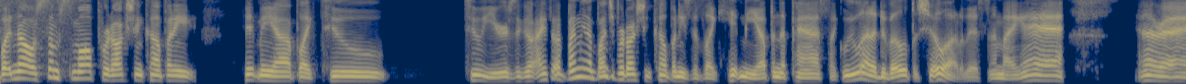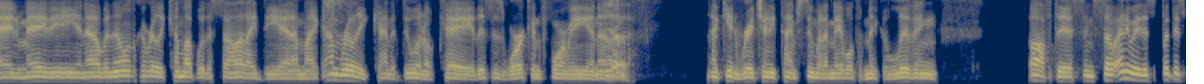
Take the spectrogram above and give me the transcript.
but no, some small production company hit me up like two two years ago. I thought I mean a bunch of production companies have like hit me up in the past, like we want to develop a show out of this. And I'm like, eh, all right, maybe, you know, but no one could really come up with a solid idea. And I'm like, I'm really kind of doing okay. This is working for me, you know. Yeah. not getting rich anytime soon, but I'm able to make a living off this. And so anyway, this but this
